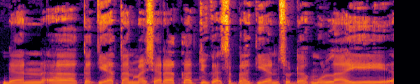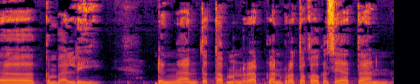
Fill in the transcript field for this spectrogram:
dan uh, kegiatan masyarakat juga sebagian sudah mulai uh, kembali dengan tetap menerapkan protokol kesehatan.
